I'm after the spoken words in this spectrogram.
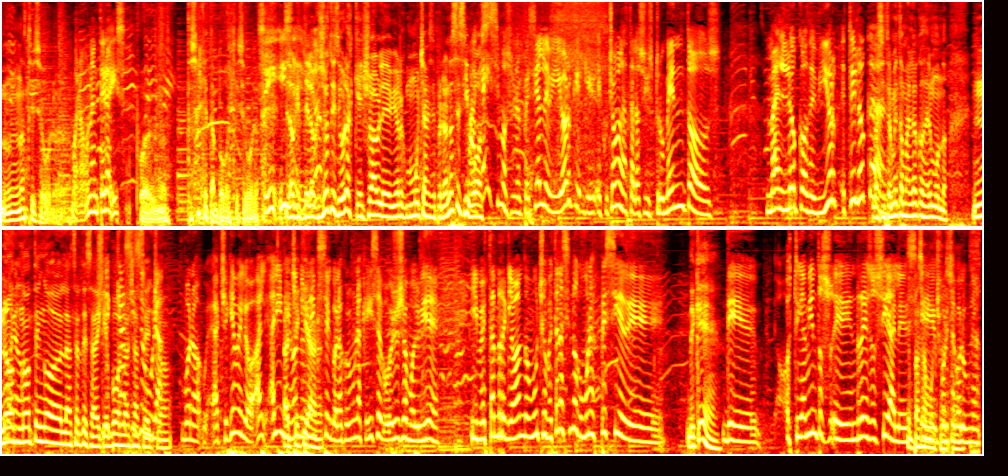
Mm, No estoy seguro. Bueno, una entera hice. Pues, tú sabes que tampoco estoy seguro. Sí, hice lo que, de lo que yo estoy seguro es que yo hablé de Björk muchas veces, pero no sé si vos. Acá hicimos un especial de Bjork que, que escuchamos hasta los instrumentos más locos de Bjork. ¿Estoy loca? Los instrumentos más locos del mundo. No, Bueno. no tengo la certeza de que estoy vos lo casi hayas segura. hecho. Bueno, a. Al- alguien A que mande un. Excel con las columnas que hice porque yo ya me olvidé. Y me están reclamando mucho. Me están haciendo como una especie de. ¿De qué? de hostigamientos eh, en redes sociales Me pasa eh, mucho por esta eso. columna.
